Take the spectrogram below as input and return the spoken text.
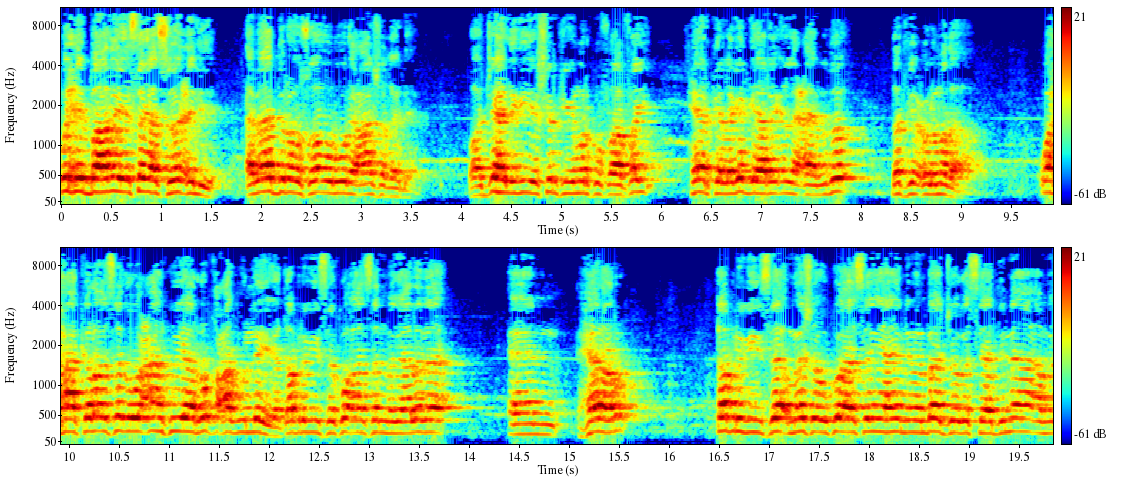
Wixii baadiya isagaa soo celiya abaadir ow soo uruuri caashaqay dhehen waa jahligii iyo shirkigii markuu faafay heerka laga gaaray in la caabudo dadkii culimmada ah. Waxaa kaloo isaga uu caan ku yahay ruqca buu leeyahay qabrigiisa ku aasan magaalada herar. Qabrigiisa meesha uu ku aasan yahay niman baa jooga saadina ah ama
